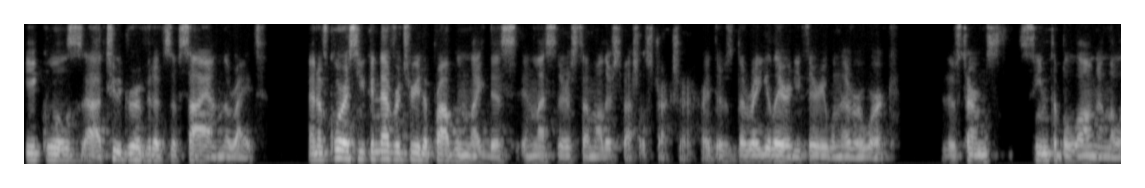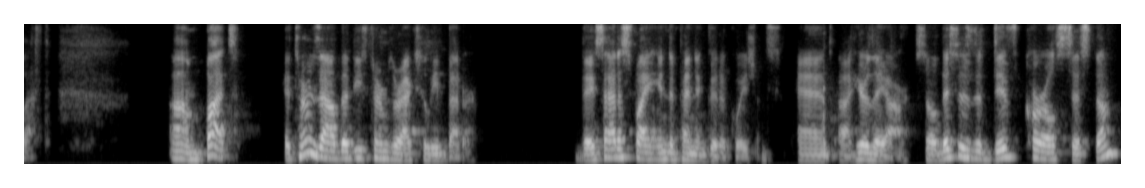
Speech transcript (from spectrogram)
equals uh, two derivatives of psi on the right. And of course, you can never treat a problem like this unless there's some other special structure, right? There's the regularity theory will never work. Those terms seem to belong on the left. Um, but it turns out that these terms are actually better. They satisfy independent good equations. And uh, here they are. So this is the div curl system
